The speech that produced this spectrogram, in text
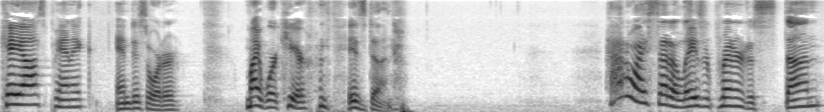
Chaos, panic, and disorder. My work here is done. How do I set a laser printer to stun?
